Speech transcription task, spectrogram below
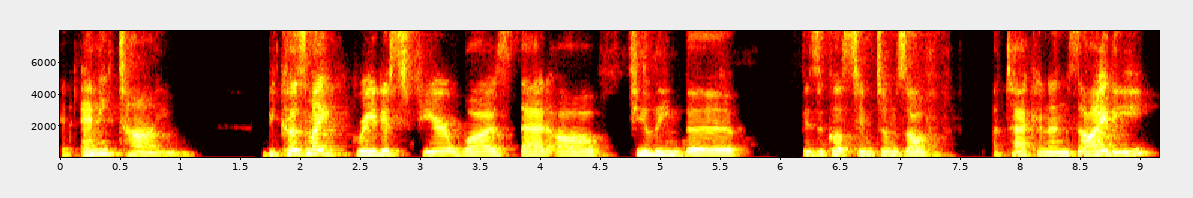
at any time. Because my greatest fear was that of feeling the physical symptoms of attack and anxiety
